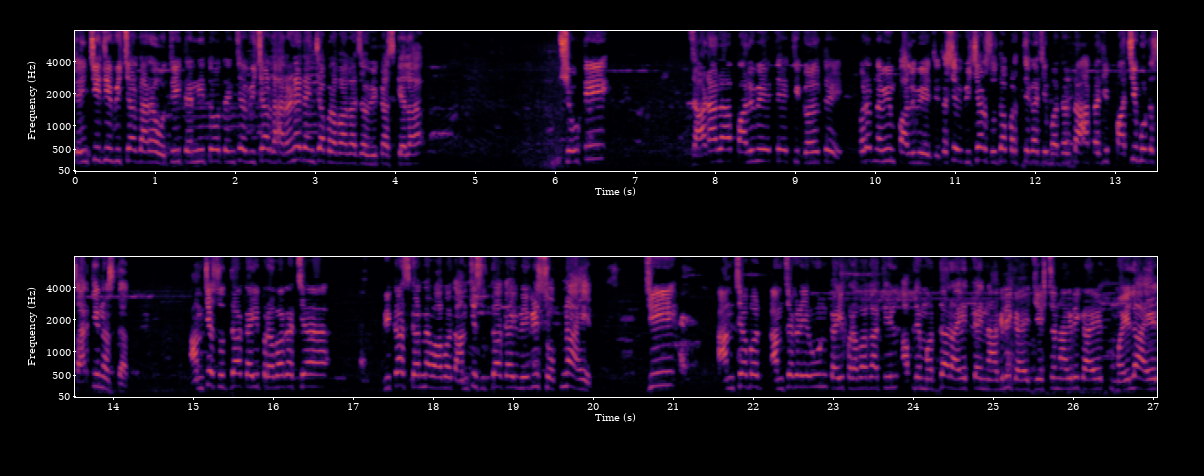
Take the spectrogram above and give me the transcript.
त्यांची जी विचारधारा होती त्यांनी तो त्यांच्या विचारधाराने त्यांच्या प्रभागाचा विकास केला. शेवटी झाडाला पालवी येते ती गळते परत नवीन पालवी येते. तसे विचार सुद्धा प्रत्येकाची बदलतात. हाताची पाची बोट सारखी नसतात. आमच्या सुद्धा काही प्रभागाच्या विकास करण्याबाबत आमची सुद्धा काही वेगळी स्वप्न आहेत. जी आमच्या आमच्याकडे येऊन काही प्रभागातील आपले मतदार आहेत काही नागरिक आहेत ज्येष्ठ नागरिक आहेत महिला आहेत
